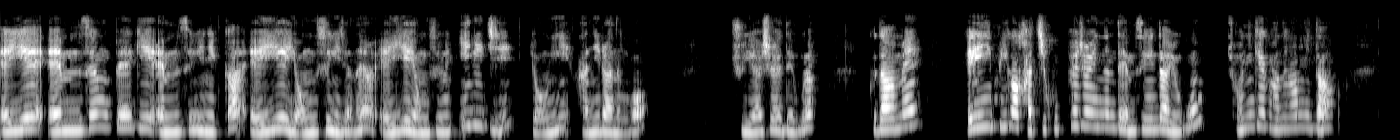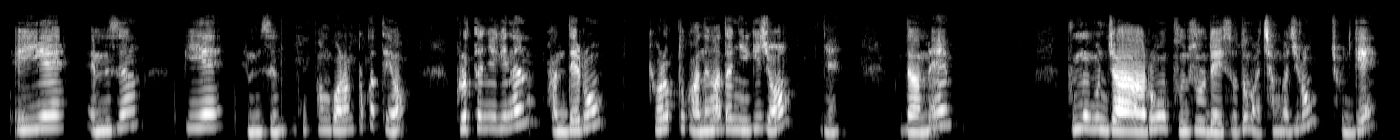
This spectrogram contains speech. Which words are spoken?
A의 M승 빼기 M승이니까 A의 0승이잖아요. A의 0승은 1이지 0이 아니라는 거 주의하셔야 되고요. 그 다음에 A, B가 같이 곱해져 있는데 M승이다. 요거 전개 가능합니다. A의 M승, B의 M승 곱한 거랑 똑같아요. 그렇다는 얘기는 반대로 결합도 가능하다는 얘기죠. 네. 그 다음에 분모 분자로 되어 있어도 마찬가지로 전개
